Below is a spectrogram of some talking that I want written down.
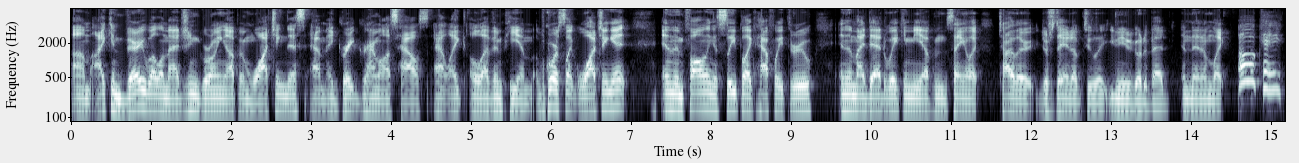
Um, I can very well imagine growing up and watching this at my great grandma's house at like 11 p.m. Of course, like watching it and then falling asleep like halfway through, and then my dad waking me up and saying like, "Tyler, you're staying up too late. You need to go to bed." And then I'm like, oh, "Okay,"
